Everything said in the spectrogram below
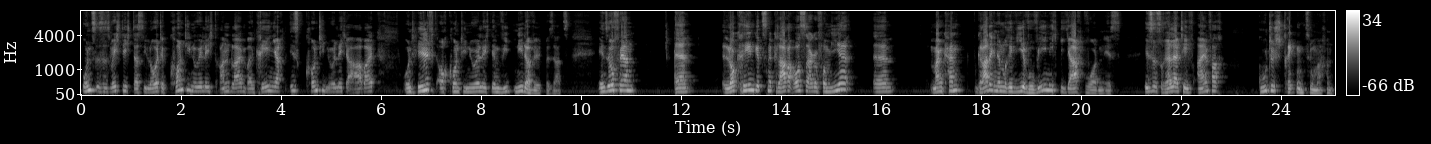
uns ist es wichtig, dass die Leute kontinuierlich dranbleiben, weil Krähenjacht ist kontinuierliche Arbeit und hilft auch kontinuierlich dem Niederwildbesatz. Insofern, äh, Lokrähen gibt es eine klare Aussage von mir. Äh, man kann gerade in einem Revier, wo wenig gejagt worden ist, ist es relativ einfach, gute Strecken zu machen.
